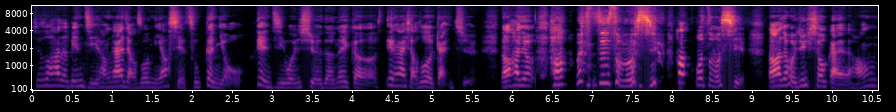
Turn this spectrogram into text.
就是说他的编辑好像跟他讲说，你要写出更有电击文学的那个恋爱小说的感觉，然后他就哈，这是什么东西？哈，我怎么写？然后他就回去修改了，好像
